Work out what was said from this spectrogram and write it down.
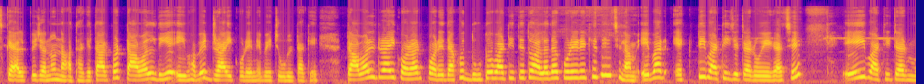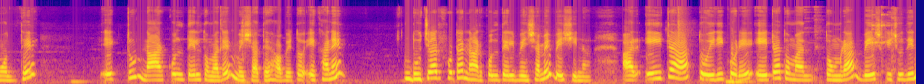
স্ক্যাল্পে যেন না থাকে। তারপর টাওয়াল দিয়ে এইভাবে ড্রাই করে নেবে চুলটাকে। টাওয়াল ড্রাই করার পরে দেখো দুটো বাটিতে তো আলাদা করে রেখে দিয়েছিলাম, এবার একটি বাটি যেটা রয়ে গেছে, এই বাটিটার মধ্যে একটু নারকোল তেল তোমাদের মেশাতে হবে। তো এখানে দু চার ফোঁটা নারকোল তেল মেশাবে বেশি না। আর এইটা তৈরি করে এইটা তোমার তোমরা বেশ কিছুদিন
